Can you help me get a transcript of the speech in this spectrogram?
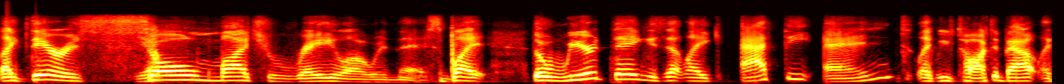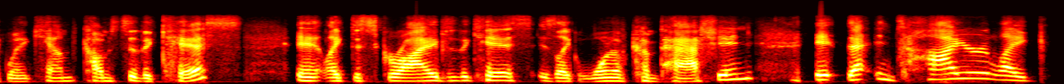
Like there is so much Reylo in this. But the weird thing is that like at the end, like we've talked about, like when it com- comes to the kiss, and it like describes the kiss is like one of compassion. It that entire like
